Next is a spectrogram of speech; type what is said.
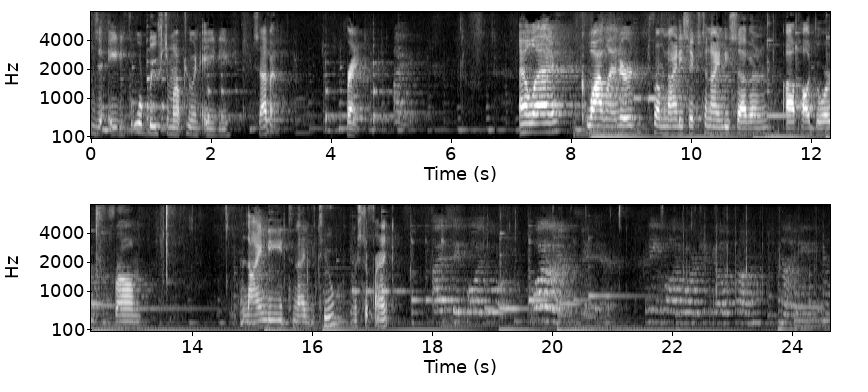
He's at 84, boost him up to an 87. Frank. LA, Kawhi Leonard from 96 to 97. Uh, Paul George from 90 to 92. Mr. Frank. I say Paul George. Paul George should stay there. I think Paul George should go from 90 to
